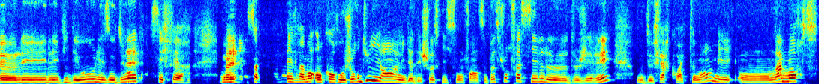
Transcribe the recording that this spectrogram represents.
euh, les, vidéos, les audios, qu'on sait faire. Mais ça travaille vraiment encore aujourd'hui. Hein. Il y a des choses qui sont, enfin, c'est pas toujours facile de, gérer ou de faire correctement, mais on amorce.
